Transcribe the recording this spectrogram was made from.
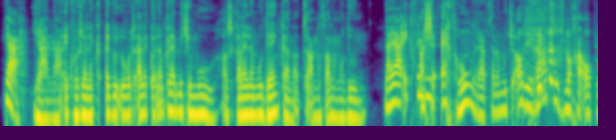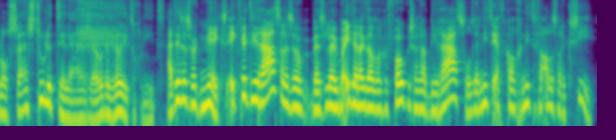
ja, Ja, nou, ik word, wel ik word eigenlijk wel een klein beetje moe als ik alleen maar moet denken aan dat, aan dat allemaal doen. nou ja, ik vind Als die- je echt honger hebt, en dan moet je al die raadsels nog gaan oplossen en stoelen tillen en zo. Dat wil je toch niet? Ja, het is een soort mix. Ik vind die raadselen zo best leuk, maar ik denk dat ik dan nog gefocust ben op die raadsels en niet echt kan genieten van alles wat ik zie.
